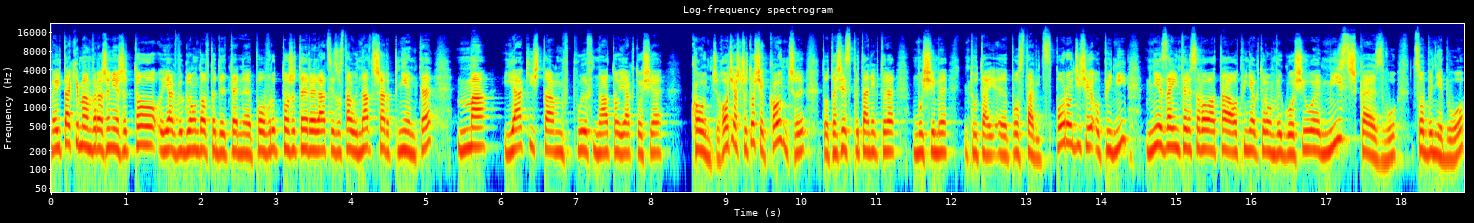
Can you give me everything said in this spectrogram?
No i takie mam wrażenie, że to, jak wyglądał wtedy ten powrót, to, że te relacje zostały nadszarpnięte, ma jakiś tam wpływ na to, jak to się kończy. Chociaż czy to się kończy, to też jest pytanie, które musimy tutaj e, postawić. Sporo dzisiaj opinii. Mnie zainteresowała ta opinia, którą wygłosił mistrz KSW, co by nie było,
